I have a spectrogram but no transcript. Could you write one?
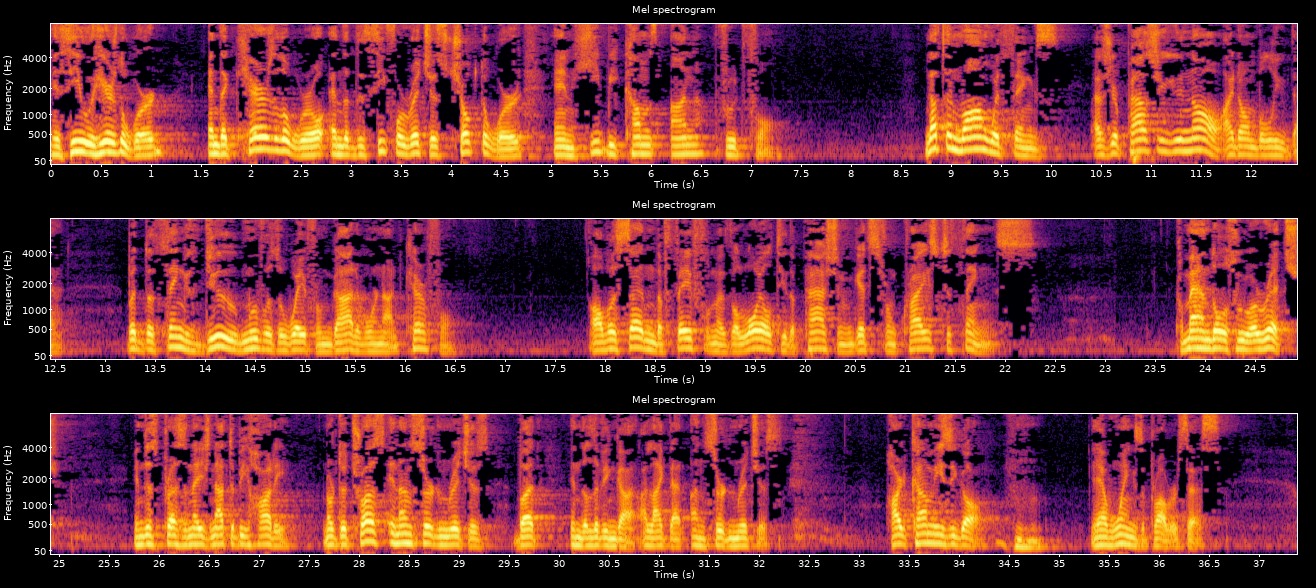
is he who hears the word, and the cares of the world and the deceitful riches choke the word, and he becomes unfruitful. Nothing wrong with things. As your pastor, you know I don't believe that. But the things do move us away from God if we're not careful. All of a sudden, the faithfulness, the loyalty, the passion gets from Christ to things. Command those who are rich in this present age not to be haughty, nor to trust in uncertain riches, but in the living God. I like that, uncertain riches. Hard come, easy go. they have wings, the proverb says.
